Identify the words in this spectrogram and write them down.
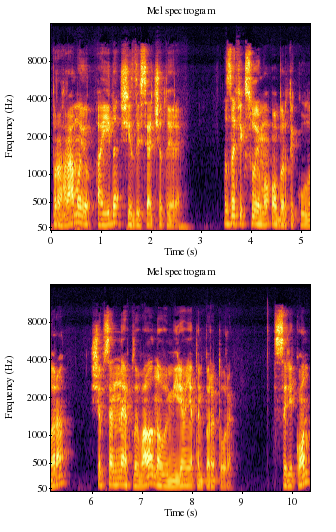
програмою AIDA 64. Зафіксуємо оберти кулера, щоб це не впливало на вимірювання температури. Силікон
